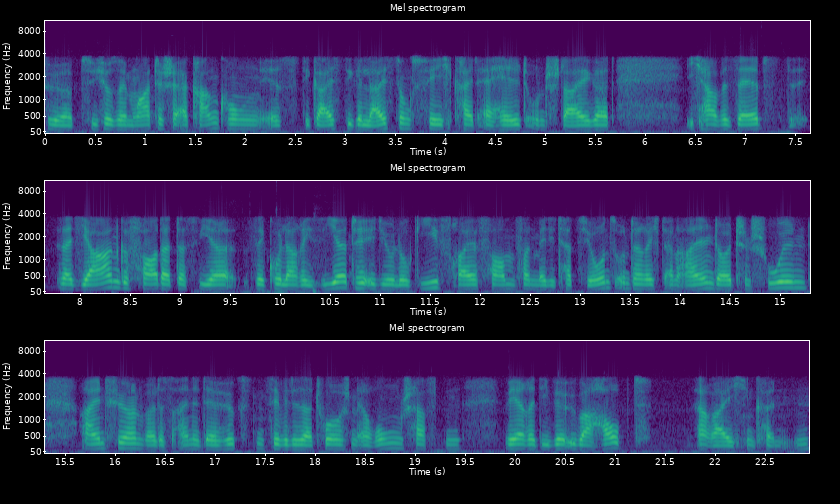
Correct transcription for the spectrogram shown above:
für psychosomatische Erkrankungen ist, die geistige Leistungsfähigkeit erhält und steigert. Ich habe selbst seit Jahren gefordert, dass wir säkularisierte, ideologiefreie Formen von Meditationsunterricht an allen deutschen Schulen einführen, weil das eine der höchsten zivilisatorischen Errungenschaften wäre, die wir überhaupt erreichen könnten,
